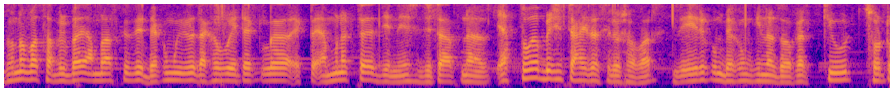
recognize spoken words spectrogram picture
ধন্যবাদ সাবির ভাই। আমরা আজকে যে ভ্যাকুম ক্লিনার দেখাবো এটা একটা এমন একটা জিনিস যেটা আপনার এত বেশি চাহিদা ছিল সবার যে এরকম ভ্যাকুম ক্লিনার দরকার কিউট ছোট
